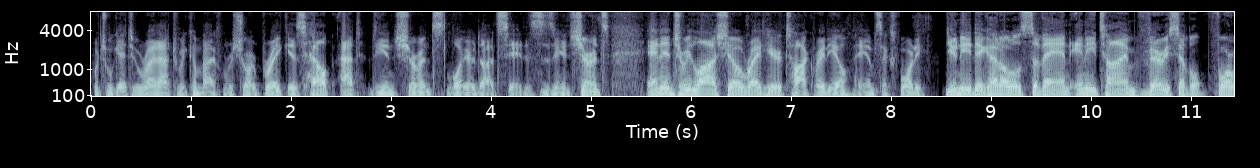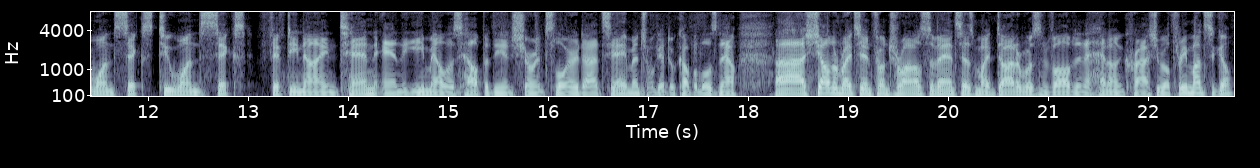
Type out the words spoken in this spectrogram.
which we'll get to right after we come back from a short break, is help at theinsurancelawyer.ca. This is the Insurance and Injury Law Show right here, Talk Radio, AM 640. You need to get hold of Sivan anytime. Very simple 416 216 5910. And the email is help at the theinsurancelawyer.ca. I mentioned we'll get to a couple of those now. Uh, Sheldon writes in from Toronto. Sivan says, My daughter was involved in a head on crash about three months ago.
